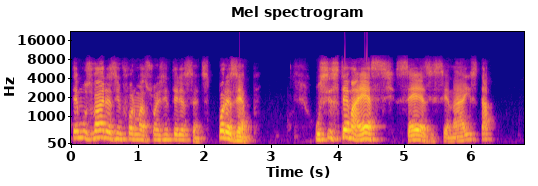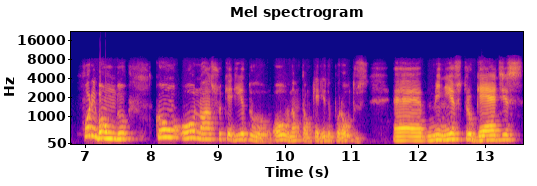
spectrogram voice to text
temos várias informações interessantes. Por exemplo, o sistema S, SESI, Senai, está furibundo com o nosso querido, ou não tão querido por outros, é, ministro Guedes,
